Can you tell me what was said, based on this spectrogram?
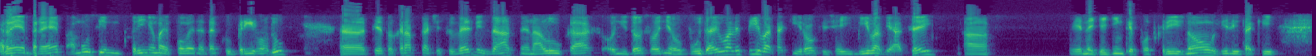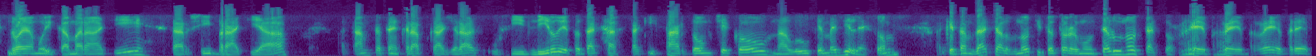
Reb, reb, a musím pri ňom aj povedať takú príhodu. E, tieto chrapkače sú veľmi vzácne na lúkach, oni dosť hodne obúdajú, ale býva taký rok, že ich býva viacej a v jednej dedinke pod Krížnou žili takí dvaja moji kamaráti, starší bratia, a tam sa ten chrapkáč raz usídlil, je to taká, takých pár domčekov na lúke medzi lesom, a keď tam začal v noci toto on celú noc takto rep, rep, rep, rep.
